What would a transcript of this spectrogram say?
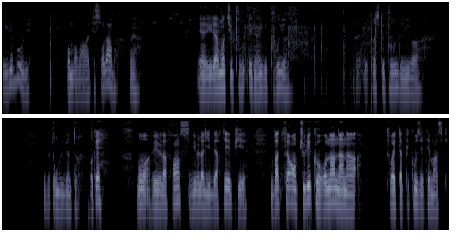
Il est beau lui. Bon bah on va arrêter sur l'arbre. Euh, il est à moitié pourri. Il est pourri. Il est presque pourri, lui il va. Il va tomber bientôt. Ok? Bon bah, vive la France, vive la liberté et puis va te faire enculer Corona nana. Toi et ta picouse et tes masques.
